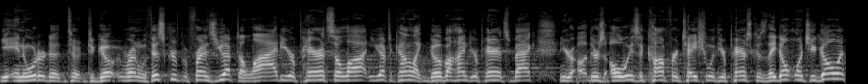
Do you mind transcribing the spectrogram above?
in order to, to, to, go run with this group of friends, you have to lie to your parents a lot and you have to kind of like go behind your parents' back. there's always a confrontation with your parents because they don't want you going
